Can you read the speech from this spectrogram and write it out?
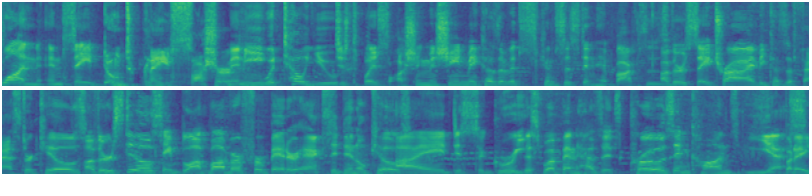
one and say don't play slosher? Many would tell you just to play sloshing machine because of its consistent hitboxes. Others say try because of faster kills. Others still say Bloblobber for better accidental kills. I disagree. This weapon has its pros and cons, yes, but I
